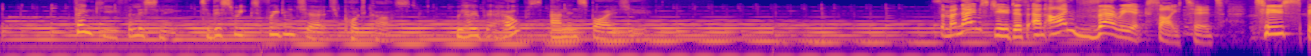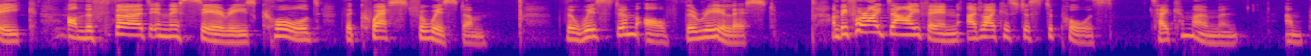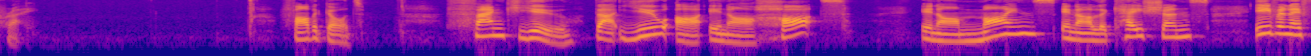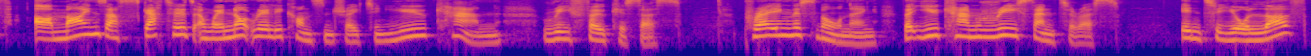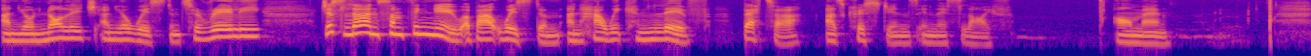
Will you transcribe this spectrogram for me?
Thank you for listening to this week's Freedom Church podcast. We hope it helps and inspires you. So, my name's Judith, and I'm very excited to speak on the third in this series called The Quest for Wisdom The Wisdom of the Realist. And before I dive in, I'd like us just to pause, take a moment, and pray. Father God, thank you that you are in our hearts, in our minds, in our locations, even if our minds are scattered and we're not really concentrating, you can refocus us. Praying this morning that you can recenter us into your love and your knowledge and your wisdom to really just learn something new about wisdom and how we can live better as Christians in this life. Amen.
